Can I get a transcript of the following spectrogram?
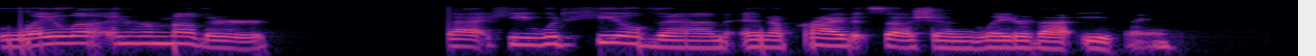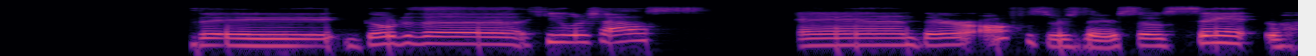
Layla and her mother that he would heal them in a private session later that evening. They go to the healer's house and there are officers there. So, Sam, ugh,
